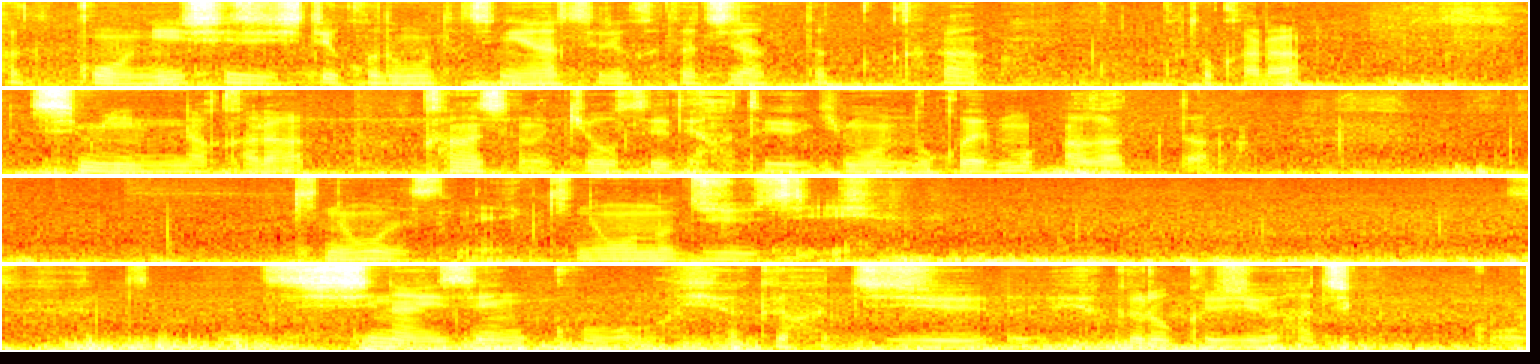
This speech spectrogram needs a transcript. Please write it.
各校に指示して子どもたちにやらせる形だったからことから市民らから感謝の強制ではという疑問の声も上がった。昨日ですね昨日の10時。市内全校168校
